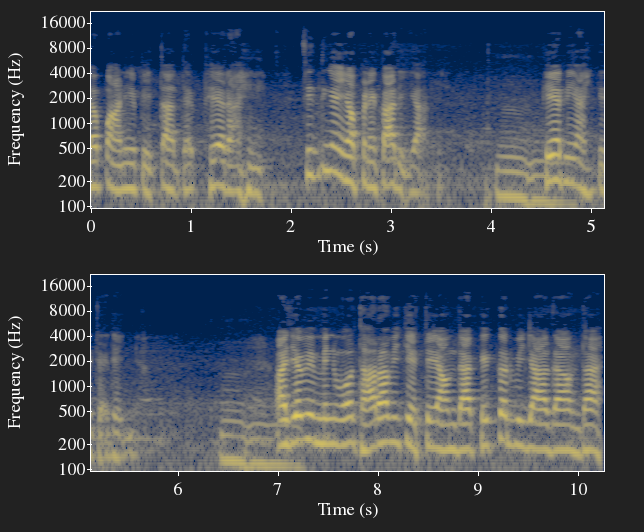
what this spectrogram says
ਤੇ ਪਾਣੀ ਪੀਤਾ ਤੇ ਫਿਰ ਅਸੀਂ ਸਿੱਧੀਆਂ ਹੀ ਆਪਣੇ ਘਰ ਹੀ ਆ ਗਏ। ਹੂੰ, ਫਿਰ ਨਹੀਂ ਅਸੀਂ ਕਿਤੇ ਰਹੀਆਂ। ਹੂੰ, ਅਜੇ ਵੀ ਮੈਨੂੰ ਉਹ ਥਾਰਾ ਵੀ ਚੇਤੇ ਆਉਂਦਾ ਕਿੱਕਰ ਵੀ ਯਾਦ ਆਉਂਦਾ।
